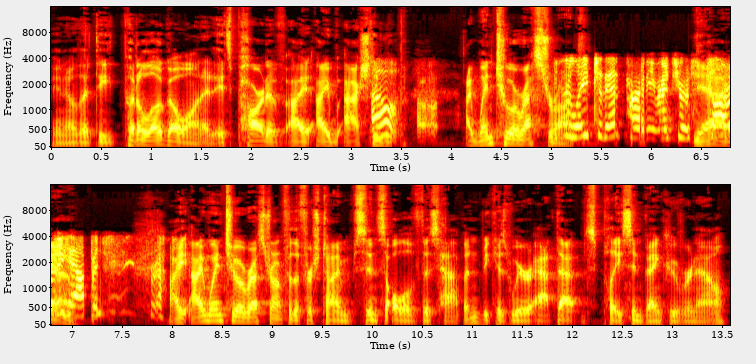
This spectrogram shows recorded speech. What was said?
You know, that they put a logo on it. It's part of, I, I actually, oh. I went to a restaurant. relate to that party, Richard. Yeah, it's already yeah. happened. I, I went to a restaurant for the first time since all of this happened because we're at that place in Vancouver now.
